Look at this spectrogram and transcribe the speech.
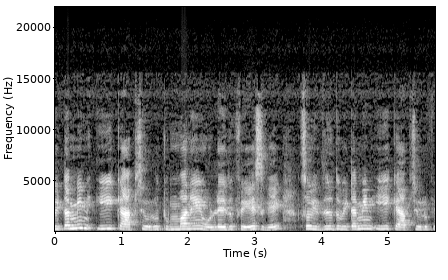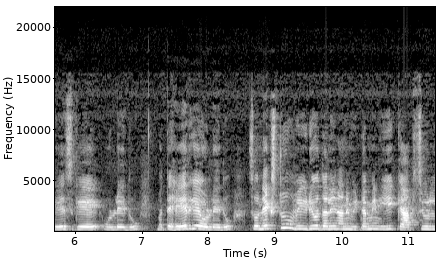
ವಿಟಮಿನ್ ಇ ಕ್ಯಾಪ್ಸ್ಯೂಲು ತುಂಬಾ ಒಳ್ಳೆಯದು ಫೇಸ್ಗೆ ಸೊ ಇದ್ರದ್ದು ವಿಟಮಿನ್ ಇ ಕ್ಯಾಪ್ಸ್ಯೂಲು ಫೇಸ್ಗೆ ಒಳ್ಳೆಯದು ಮತ್ತು ಹೇರ್ಗೆ ಒಳ್ಳೆಯದು ಸೊ ನೆಕ್ಸ್ಟು ವೀಡಿಯೋದಲ್ಲಿ ನಾನು ವಿಟಮಿನ್ ಇ ಕ್ಯಾಪ್ಸ್ಯೂಲ್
